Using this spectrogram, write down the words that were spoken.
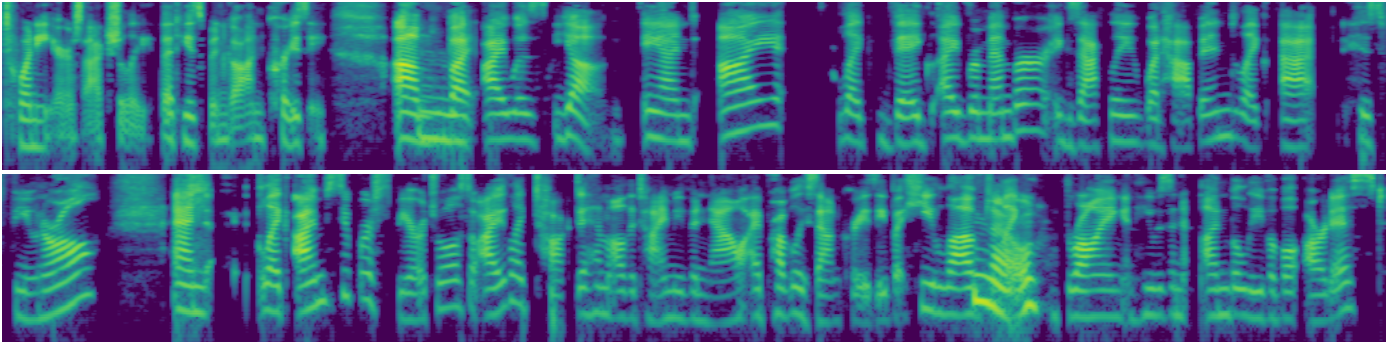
20 years actually that he's been gone. Crazy. Um mm. but I was young and I like vague I remember exactly what happened like at his funeral and like I'm super spiritual, so I like talk to him all the time even now. I probably sound crazy, but he loved no. like drawing and he was an unbelievable artist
